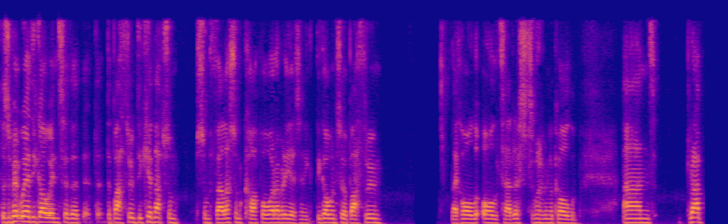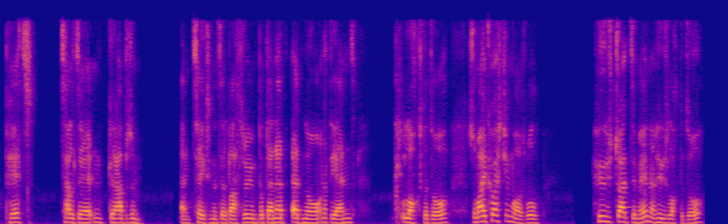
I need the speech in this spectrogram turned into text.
there's a bit where they go into the, the, the bathroom. They kidnap some some fella, some cop or whatever he is, and they go into a bathroom, like all all the terrorists, whatever you want to call them. And Brad Pitt, Tyler Durden grabs him and takes him into the bathroom, but then Ed, Ed Norton at the end locks the door. So my question was, well, who's dragged him in and who's locked the door?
